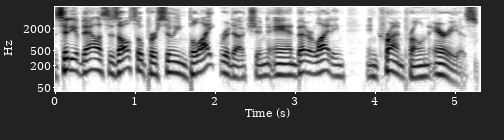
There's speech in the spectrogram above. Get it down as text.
The city of Dallas is also pursuing blight reduction and better lighting in crime-prone areas.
